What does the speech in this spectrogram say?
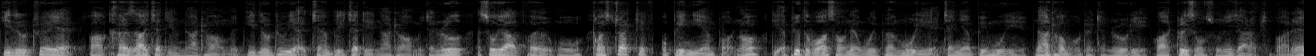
ပြည်သူထုရဲ့ခံစားချက်တွေကိုနားထောင်အောင်မယ်ပြည်သူထုရဲ့အကြံပေးချက်တွေနားထောင်အောင်မယ်ကျွန်တော်တို့အစိုးရအဖွဲ့ကို constructive opinion ပေါ့နော်ဒီအပြုသဘောဆောင်တဲ့ဝေဖန်မှုတွေအကြံဉာဏ်ပေးမှုတွေနားထောင်ဖို့အတွက်ကျွန်တော်တို့တွေဟောတွေးဆုံဆွေးနွေးကြတာဖြစ်ပါတယ်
